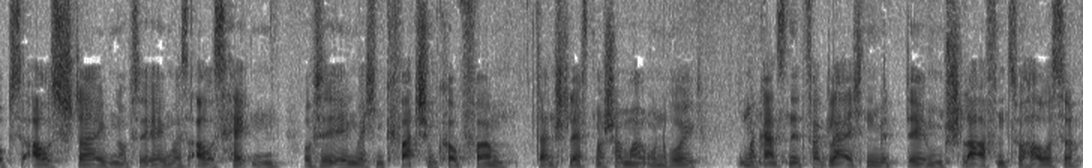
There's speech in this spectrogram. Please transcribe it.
ob sie aussteigen, ob sie irgendwas aushacken, ob sie irgendwelchen Quatsch im Kopf haben, dann schläft man schon mal unruhig. Man kann es nicht vergleichen mit dem Schlafen zu Hause,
